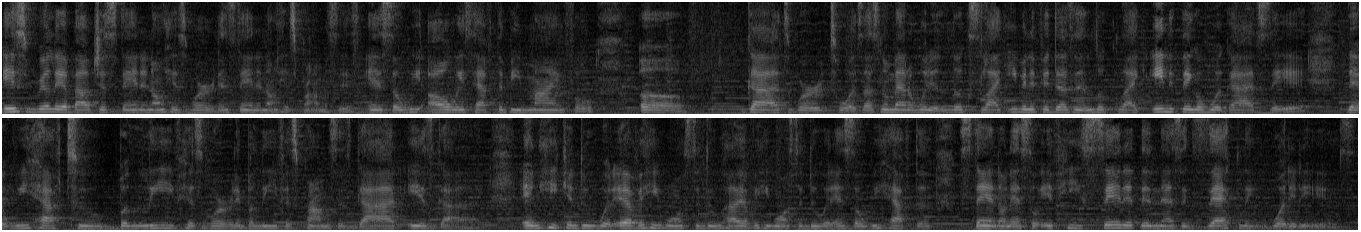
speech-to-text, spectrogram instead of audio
It's really about just standing on His word and standing on His promises. And so we always have to be mindful of God's word towards us, no matter what it looks like, even if it doesn't look like anything of what God said, that we have to believe His word and believe His promises. God is God, and He can do whatever He wants to do, however He wants to do it. And so we have to stand on that. So if He said it, then that's exactly what it is.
